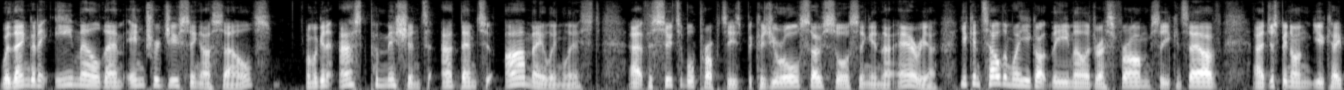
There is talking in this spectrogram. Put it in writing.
we're then going to email them introducing ourselves and we're going to ask permission to add them to our mailing list uh, for suitable properties because you're also sourcing in that area. You can tell them where you got the email address from, so you can say I've uh, just been on UK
